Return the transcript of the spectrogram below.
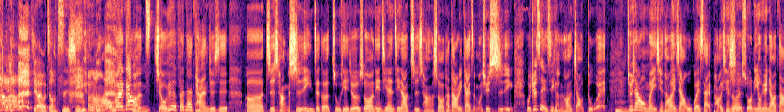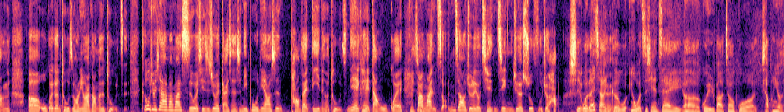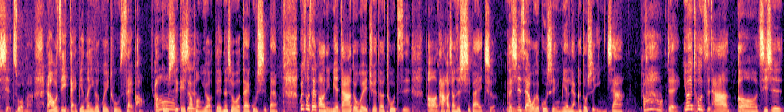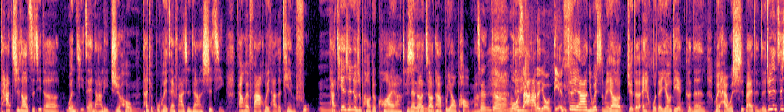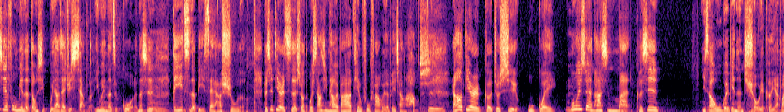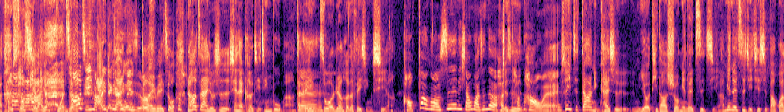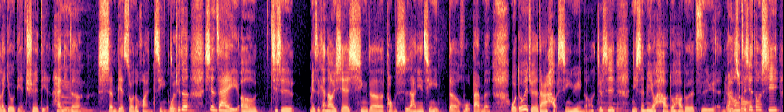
只要有这种自信，很好。我们刚好九月份在谈，就是呃职场适应这个主题，就是说年轻人进到职场的时候，他到底该怎么去适应？我觉得这也是一个很好的角度，哎，嗯，就像我们以前他会讲乌龟赛跑，以前都会说你永远要当呃乌龟跟兔子的话，你永远要当的是兔子。可是我觉得现在慢慢思维其实就会改成是，你不一定要是跑在第一那个兔子，你也可以当乌龟，慢慢走。你只要觉得有前进，你觉得。舒服就好。是我来讲一个，我因为我之前在呃国语日报教过小朋友写作嘛，然后我自己改编了一个龟兔赛跑的故事给小朋友。对，那时候我带故事班，龟兔赛跑里面大家都会觉得兔子呃它好像是失败者，可是在我的故事里面，两个都是赢家。哦，对，因为兔子它呃，其实它知道自己的问题在哪里之后，它就不会再发生这样的事情。它会发挥它的天赋，嗯，它天生就是跑得快啊！你难道叫它不要跑吗？真的抹杀它的优点？对呀，你为什么要觉得哎，我的优点可能会害我失败等等？就是这些负面的东西不要再去想了，因为那是过了，那是第一次的比赛，他输了。可是第二次的时候，我相信他会把他的天赋发挥得非常好。是，然后第二个就是乌龟。乌龟虽然它是慢，可是你知道乌龟变成球也可以啊，把头缩起来 又滚的，超级马力的概念是吧？对，没错。然后再来就是现在科技进步嘛，它可以做任何的飞行器啊，好棒哦！是，你想法真的很、就是、很好哎。所以这当然你开始也有提到说面对自己啦，面对自己其实包括了优点、缺点和你的身边所有的环境。我觉得现在呃，其实。每次看到一些新的同事啊，年轻的伙伴们，我都会觉得大家好幸运哦。就是你身边有好多好多的资源，然后这些东西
